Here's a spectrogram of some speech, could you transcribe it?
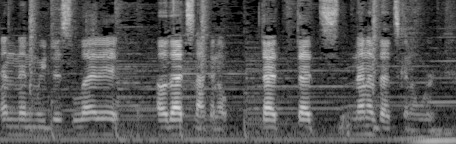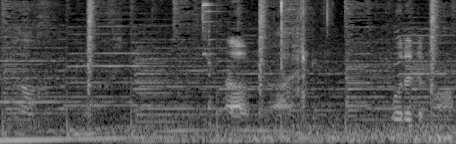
and then we just let it, oh, that's not gonna, that, that's, none of that's gonna work. A debacle.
